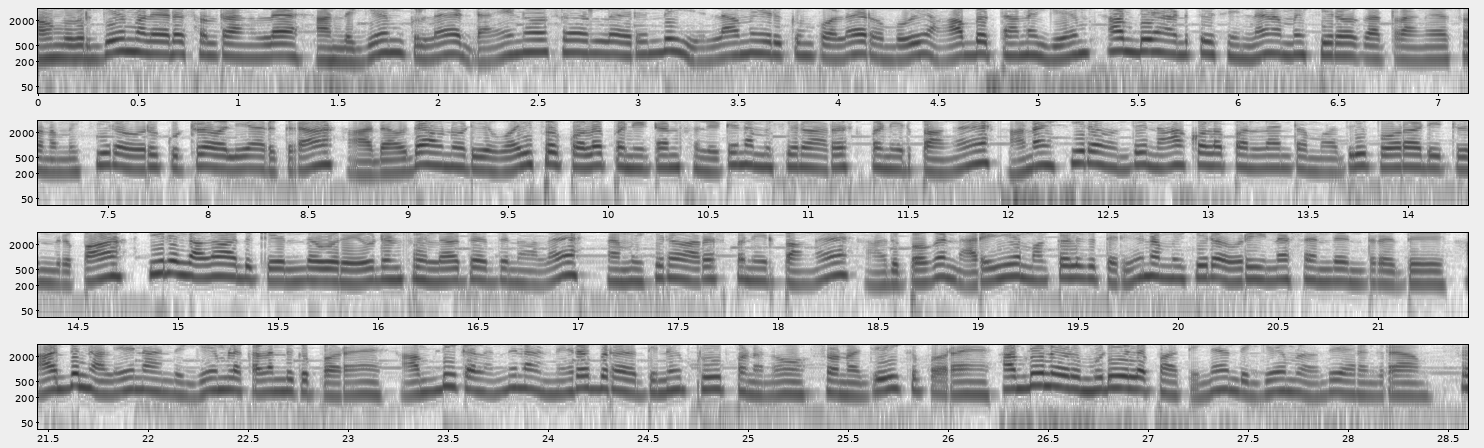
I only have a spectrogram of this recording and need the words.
அவங்க ஒரு கேம் விளையாட சொல்றாங்கல்ல. அந்த கேம்குள்ள டைனோசர்ல இருந்து எல்லாமே இருக்கும் போல ரொம்பவே ஆபத்தான கேம் அப்படியே அடுத்த சீன்ல நம்ம ஹீரோ காட்டுறாங்க. சோ நம்ம ஹீரோ ஒரு குற்றவாளியா இருக்கிறான். அதாவது அவனுடைய ஒய்ஃபை கொலை பண்ணிட்டான்னு சொல்லிட்டு நம்ம ஹீரோ அரெஸ்ட் பண்ணிருப்பாங்க. ஆனா ஹீரோ வந்து நான் கொலை பண்ணலான்ற மாதிரி போராடிட்டு இருந்திருப்பான் இருந்தாலும் அதுக்கு எந்த ஒரு எவிடன்ஸும் இல்லாததுனால நம்ம ஹீரோ அரெஸ்ட் பண்ணிருப்பாங்க அது போக நிறைய மக்களுக்கு தெரியும் நம்ம ஹீரோ ஒரு இன்னசென்ட்ன்றது அதனாலே நான் அந்த கேம்ல கலந்துக்க போறேன். அப்படி கலந்து நான் நிரபராதின்னு ப்ரூவ் பண்ணணும். சோ நான் ஜெயிக்க போறேன். அப்படின்னு ஒரு முடிவுல பாத்தீங்கன்னா அந்த கேம்ல வந்து இறங்குறான். சோ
